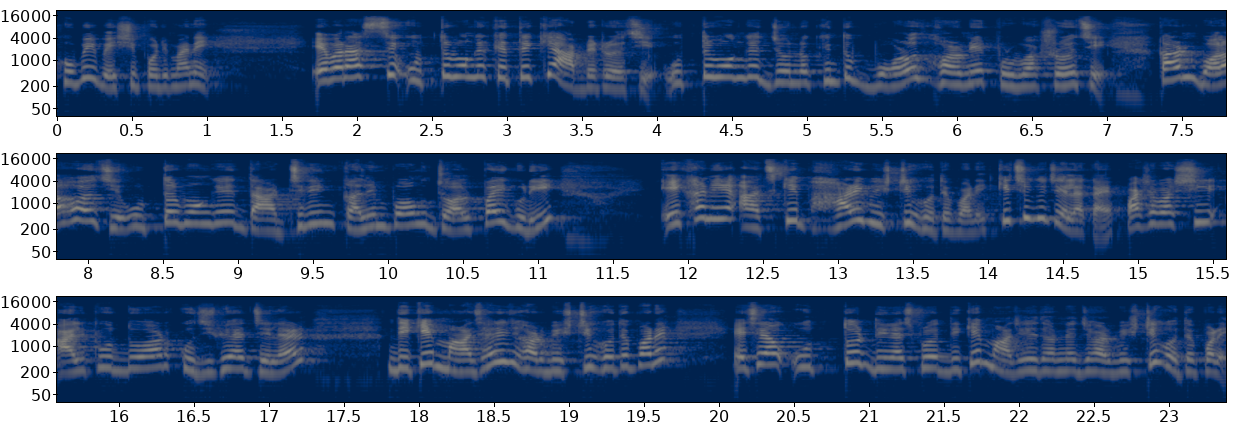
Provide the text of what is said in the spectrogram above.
খুবই বেশি পরিমাণে। এবার আসছে উত্তরবঙ্গের ক্ষেত্রে কি আপডেট রয়েছে? উত্তরবঙ্গের জন্য কিন্তু বড় ধরনের পূর্বাস রয়েছে, কারণ বলা হয়েছে উত্তরবঙ্গে দার্জিলিং, কালিম্পং, জলপাইগুড়ি, এখানে আজকে ভারী বৃষ্টি হতে পারে। কিছু কিছু এলাকায়, পাশাপাশি আলিপুরদুয়ার, কুচবিহার জেলার দিকে মাঝারি ঝড় বৃষ্টি হতে পারে। এছাড়া উত্তর দিনাজপুরের দিকে মাঝারি ধরনের ঝড় বৃষ্টি হতে পারে।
